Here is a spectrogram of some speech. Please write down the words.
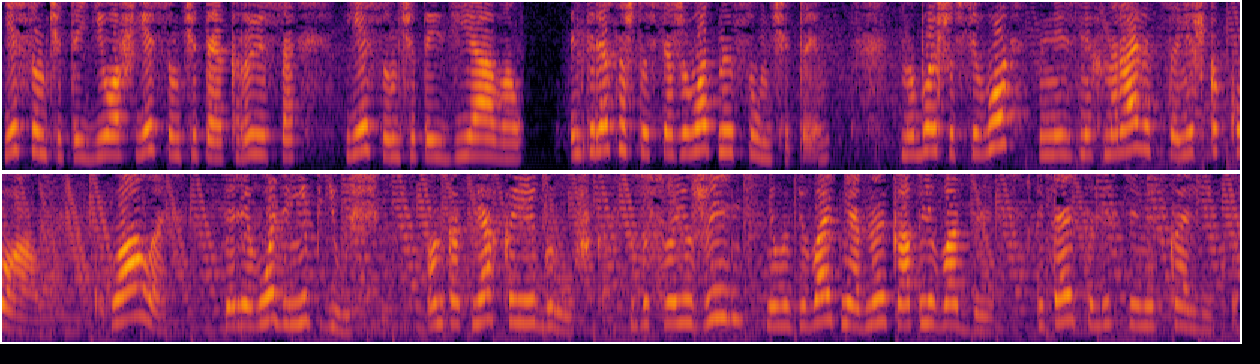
есть сумчатый еж, есть сумчатая крыса, есть сумчатый дьявол. Интересно, что все животные сумчатые. Но больше всего мне из них нравится мишка коала. Коала в переводе не пьющий. Он как мягкая игрушка. За свою жизнь не выпивает ни одной капли воды. Питается листьями эвкалипта.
